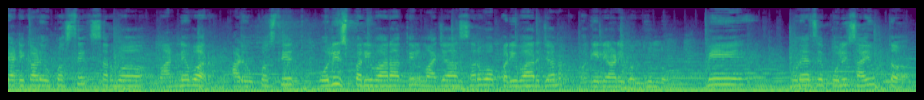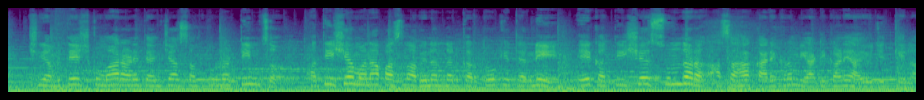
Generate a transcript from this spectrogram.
या ठिकाणी उपस्थित सर्व मान्यवर आणि उपस्थित पोलीस परिवारातील माझ्या सर्व परिवारजन भगिनी आणि बंधूंनो मी पुण्याचे पोलीस आयुक्त श्री अमितेश कुमार आणि त्यांच्या संपूर्ण टीमचं अतिशय मनापासून अभिनंदन करतो की त्यांनी एक अतिशय सुंदर असा हा कार्यक्रम या ठिकाणी आयोजित केला.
